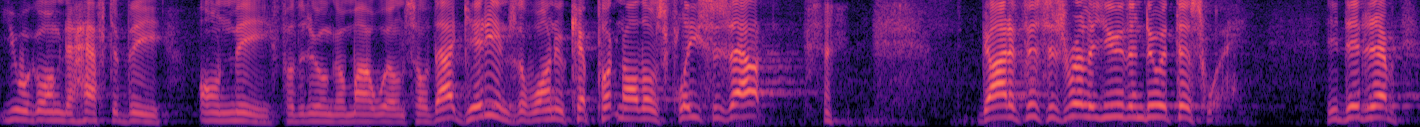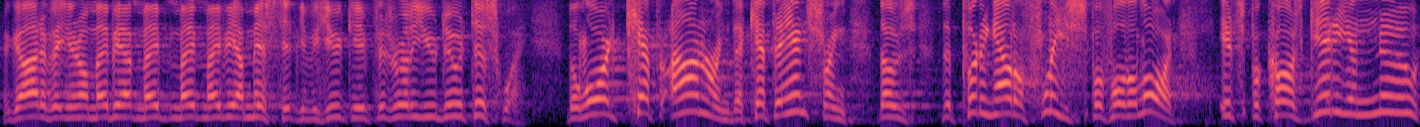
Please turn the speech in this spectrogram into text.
you were going to have to be on me for the doing of my will. And so that Gideon's the one who kept putting all those fleeces out. God, if this is really you, then do it this way. He did it. God, if it, you know, maybe I, maybe, maybe I missed it. If, you, if it's really you, do it this way. The Lord kept honoring that, kept answering those, the putting out a fleece before the Lord. It's because Gideon knew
